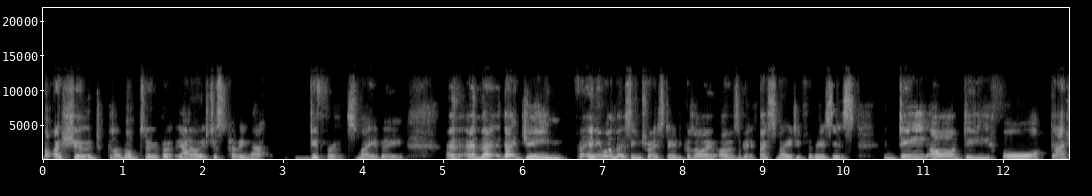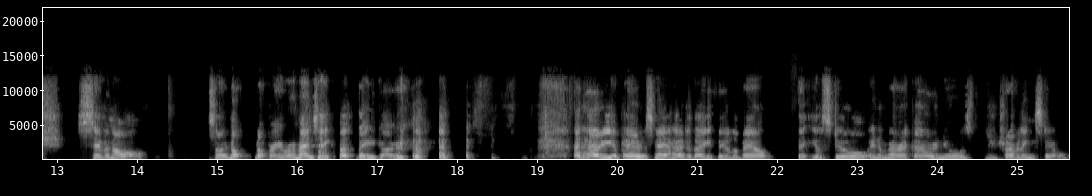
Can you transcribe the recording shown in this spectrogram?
not I should because I want to, but yeah. you know, it's just having that difference maybe. And and that that gene for anyone that's interested, because I, I was a bit fascinated for this, it's DRD4 dash 7R. So not not very romantic, but there you go. and how are your parents now? How do they feel about that you're still in America and you're you're traveling still?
